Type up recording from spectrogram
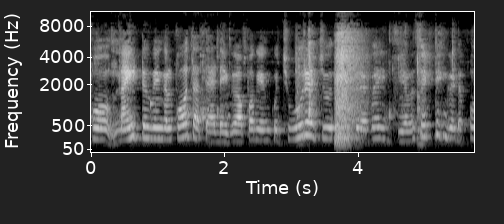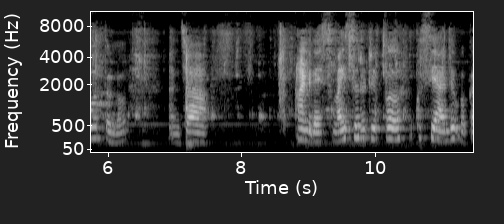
ಪೋ ನೈಟ್ ಬೆಂಗಲ್ ಪೋತತ್ತೆ ಅಡೆಗ್. ಅಪ್ಪಗೆ ಹೆಂಗು ಚೂರೇ ಚೂರು ಇದ್ರೆ ಬೈಜಿ ಅವ ಸಿಟ್ಟಿಂಗ್ ಗಿಡ ಪೋತುನು. ಅಂಚ. ಅಂಡ್ ಗೈಸ್ ಮೈಸೂರು ಟ್ರಿಪ್ ಖುಷಿ ಆ್ಯಂಡ್ ಬೊಕ್ಕ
